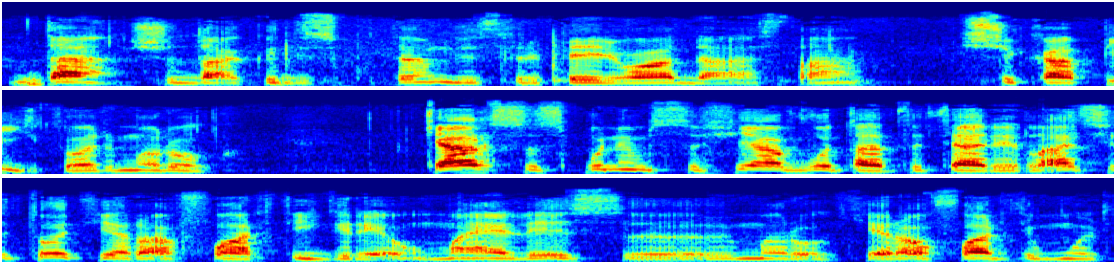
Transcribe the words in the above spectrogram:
Da, și dacă discutăm despre perioada asta și ca pictori, mă rog, chiar să spunem să fie avut atâtea relații, tot era foarte greu, mai ales, mă rog, erau foarte multe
